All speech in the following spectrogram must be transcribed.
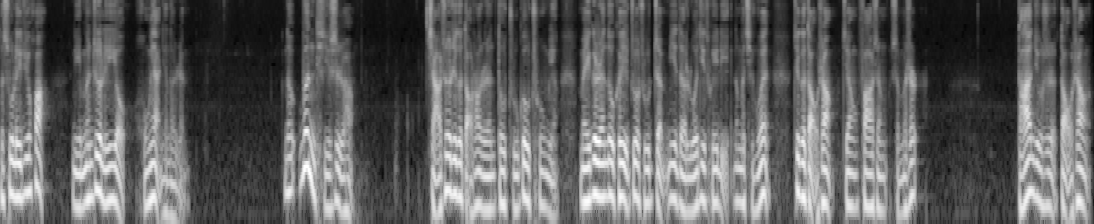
他说了一句话：“你们这里有红眼睛的人。”那问题是哈，假设这个岛上的人都足够聪明，每个人都可以做出缜密的逻辑推理，那么请问这个岛上将发生什么事儿？答案就是岛上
